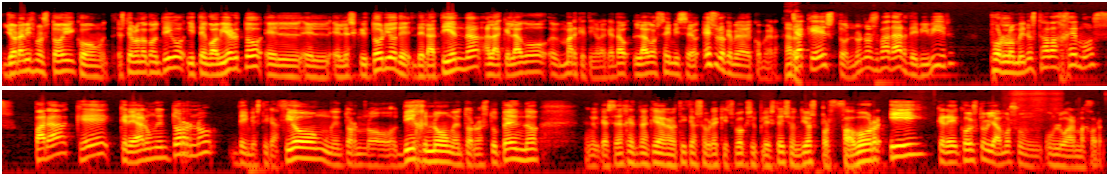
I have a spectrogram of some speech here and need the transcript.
yo ahora mismo estoy, con, estoy hablando contigo y tengo abierto el, el, escritorio de, de, la tienda a la que le hago eh, marketing, a la que le hago semiseo. Eso es lo que me da de comer. Ya que esto no nos va a dar de vivir, por lo menos trabajemos para que crear un entorno de investigación, un entorno digno, un entorno estupendo, en el que se dejen tranquilas noticias sobre Xbox y PlayStation, Dios, por favor, y que construyamos un, lugar mejor.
